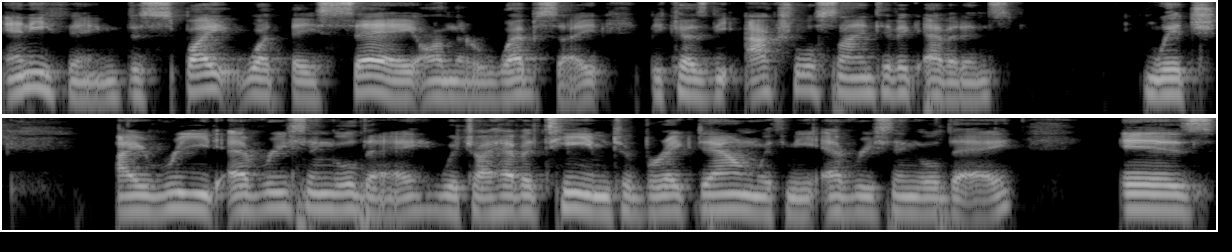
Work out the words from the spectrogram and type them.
anything, despite what they say on their website, because the actual scientific evidence, which I read every single day, which I have a team to break down with me every single day, is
